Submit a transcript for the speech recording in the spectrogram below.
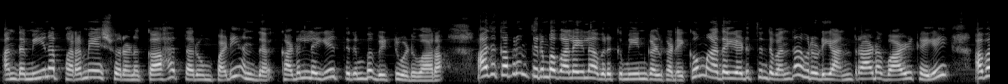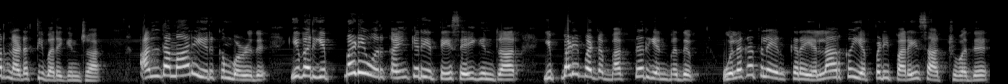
அந்த மீனை பரமேஸ்வரனுக்காக தரும்படி அந்த கடல்லையே திரும்ப விட்டு விடுவாராம். அதுக்கப்புறம் திரும்ப வலையில அவருக்கு மீன்கள் கிடைக்கும். அதை எடுத்துட்டு வந்து அவருடைய அன்றாட வாழ்க்கையை அவர் நடத்தி வருகின்றார். அந்த மாதிரி இருக்கும் பொழுது இவர் எப்படி ஒரு கைங்கரியத்தை செய்கின்றார். இப்படிப்பட்ட பக்தர் என்பது உலகத்துல இருக்கிற எல்லாருக்கும் எப்படி பறைசாற்றுவது?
